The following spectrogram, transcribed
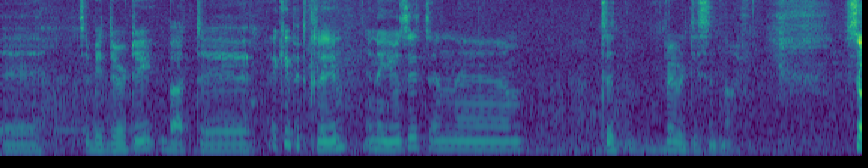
Uh, it's a bit dirty, but uh, I keep it clean and I use it, and um, it's a very decent knife. So,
